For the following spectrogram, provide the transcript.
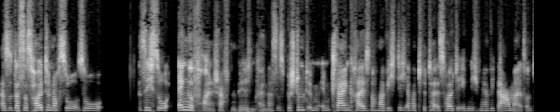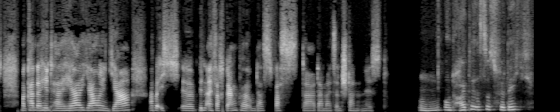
also dass das heute noch so so sich so enge Freundschaften bilden können. Das ist bestimmt im, im kleinen Kreis nochmal wichtig, aber Twitter ist heute eben nicht mehr wie damals. Und man kann da hinterher ja und ja, aber ich äh, bin einfach dankbar um das, was da damals entstanden ist. Mhm. Und heute ist es für dich?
